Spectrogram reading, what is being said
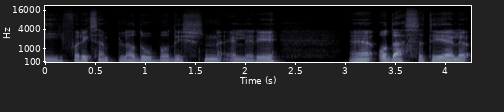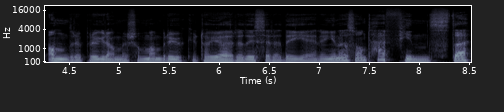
i eksempel Adobe Audition eller i Audacity eller andre programmer som man bruker til å gjøre disse redigeringene. Sånn her finnes det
